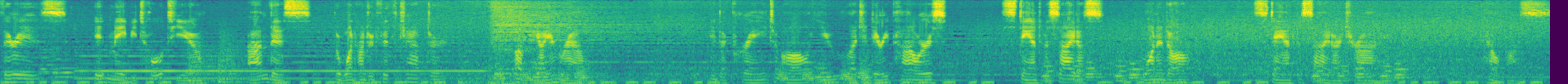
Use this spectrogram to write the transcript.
If there is, it may be told to you on this, the 105th chapter of the Iron Realm. And I pray to all you legendary powers, stand beside us, one and all. Stand beside our tribe. Help us.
